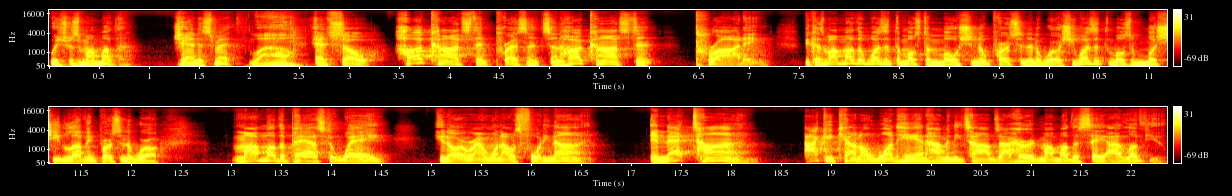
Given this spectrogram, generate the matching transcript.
which was my mother, Janet Smith. Wow. And so her constant presence and her constant prodding, because my mother wasn't the most emotional person in the world. She wasn't the most mushy, loving person in the world. My mother passed away, you know, around when I was 49. In that time, I can count on one hand how many times I heard my mother say, I love you.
